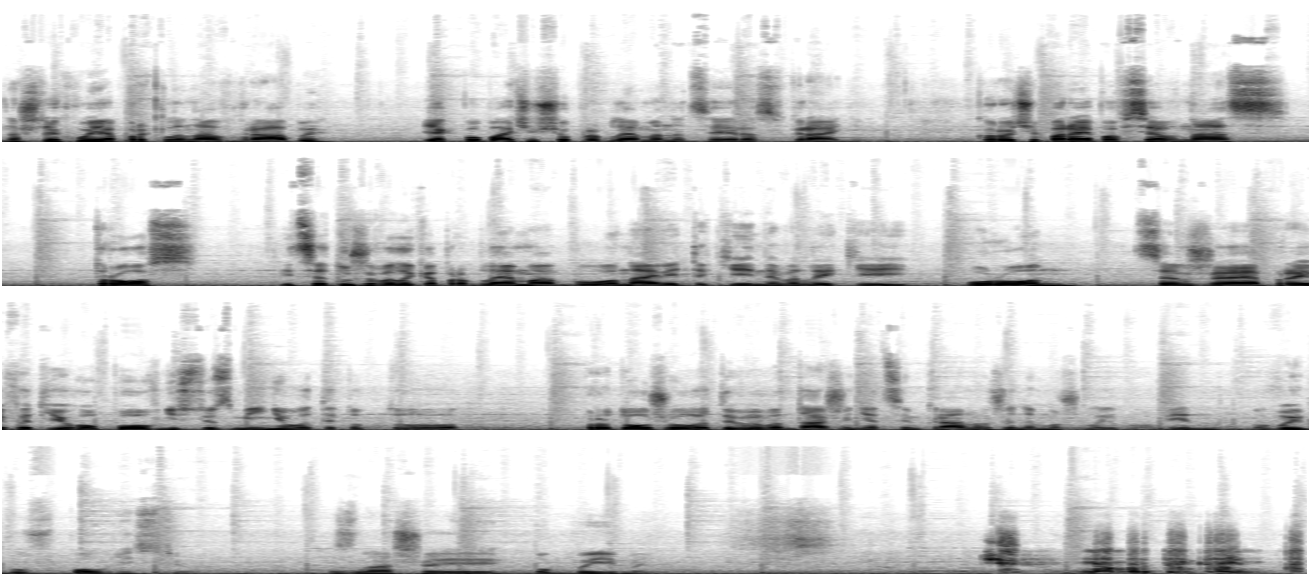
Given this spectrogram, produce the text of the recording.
на шляху я проклинав граби, як побачив, що проблема на цей раз в крані. Коротше, перепався в нас трос, і це дуже велика проблема, бо навіть такий невеликий урон це вже привід його повністю змінювати, тобто продовжувати вивантаження цим краном вже неможливо. Він вибув повністю з нашої обійми. Number three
